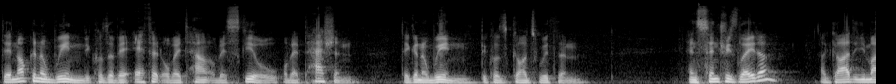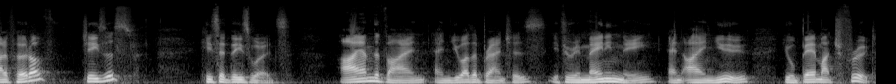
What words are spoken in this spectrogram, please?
They're not going to win because of their effort or their talent or their skill or their passion. They're going to win because God's with them. And centuries later, a guy that you might have heard of, Jesus, he said these words I am the vine and you are the branches. If you remain in me and I in you, you'll bear much fruit.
